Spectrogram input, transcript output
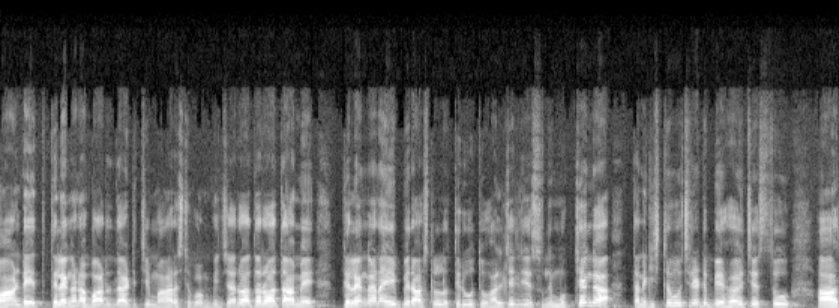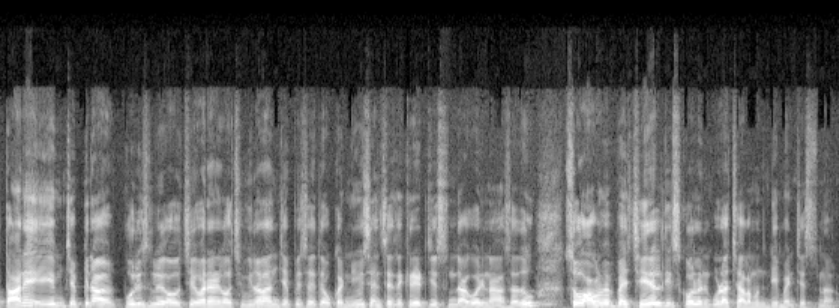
మా అంటే తెలంగాణ భారత దాటించి మహారాష్ట్ర పంపించారు. ఆ తర్వాత ఆమె తెలంగాణ ఏపీ రాష్ట్రాల్లో తిరుగుతూ హల్చల్ చేస్తుంది. ముఖ్యంగా తనకి ఇష్టం వచ్చినట్టు బిహేవ్ చేస్తూ తానే ఏం చెప్పినా పోలీసులు కావచ్చు ఎవరైనా కావచ్చు వినాలని చెప్పేసి అయితే ఒక న్యూసెన్స్ అయితే క్రియేట్ చేస్తుంది అఘోరి నాగసాధు. సో ఆమెపై చర్యలు తీసుకోవాలని కూడా చాలామంది డిమాండ్ చేస్తున్నారు.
